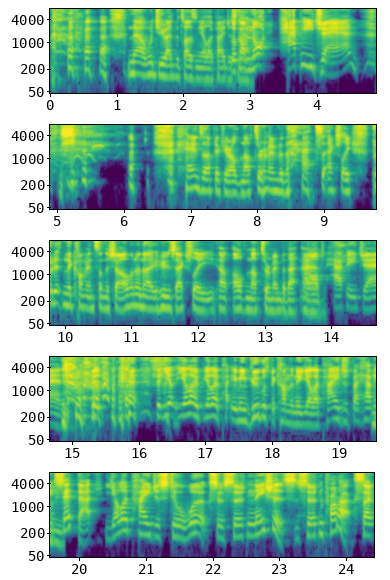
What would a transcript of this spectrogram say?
now, would you advertise in Yellow Pages? Look, now? I'm not happy, Jan. Hands up if you're old enough to remember that. Actually, put it in the comments on the show. I want to know who's actually uh, old enough to remember that Not ad. happy, Jan. but but yellow, yellow. I mean, Google's become the new yellow pages. But Hmm. having said that, yellow pages still works for certain niches, certain products. So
